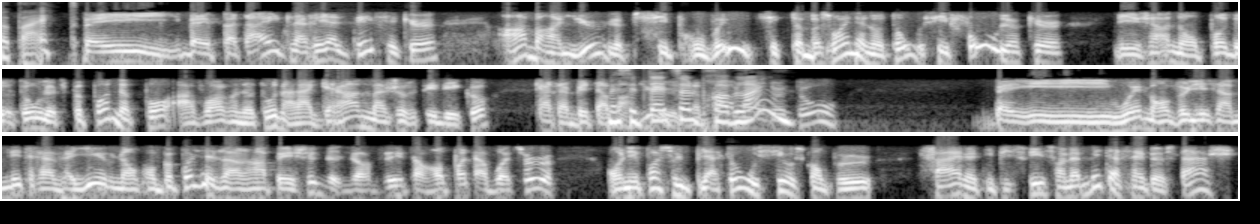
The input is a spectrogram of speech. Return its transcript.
Peut-être? Ben, ben peut-être. La réalité, c'est que en banlieue, puis c'est prouvé, c'est que tu as besoin d'un auto. C'est faux là, que les gens n'ont pas d'auto. Tu peux pas ne pas avoir une auto dans la grande majorité des cas quand tu habites en Mais banlieue. c'est peut-être ça le problème. Ben oui, mais on veut les amener travailler. Donc, on peut pas les en empêcher de leur dire tu n'auras pas ta voiture. On n'est pas sur le plateau aussi où ce qu'on peut faire notre épicerie. Si on habite à Saint-Eustache,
